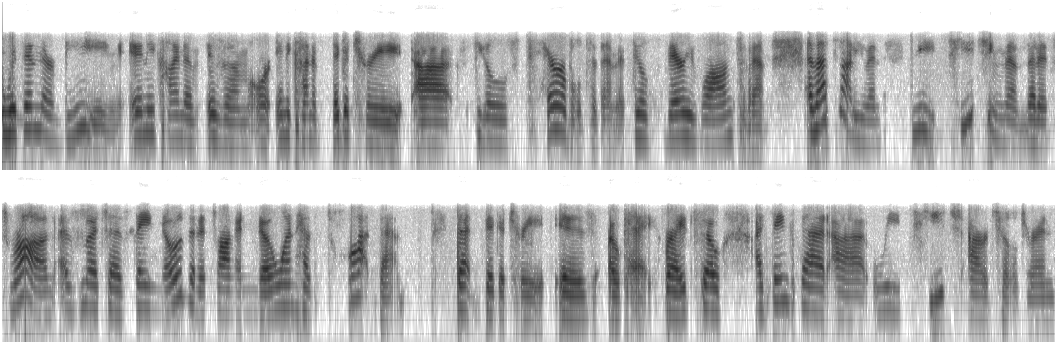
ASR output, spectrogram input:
within their being, any kind of ism or any kind of bigotry uh, feels terrible to them. It feels very wrong to them. And that's not even me teaching them that it's wrong as much as they know that it's wrong and no one has taught them that bigotry is okay, right? So I think that uh, we teach our children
